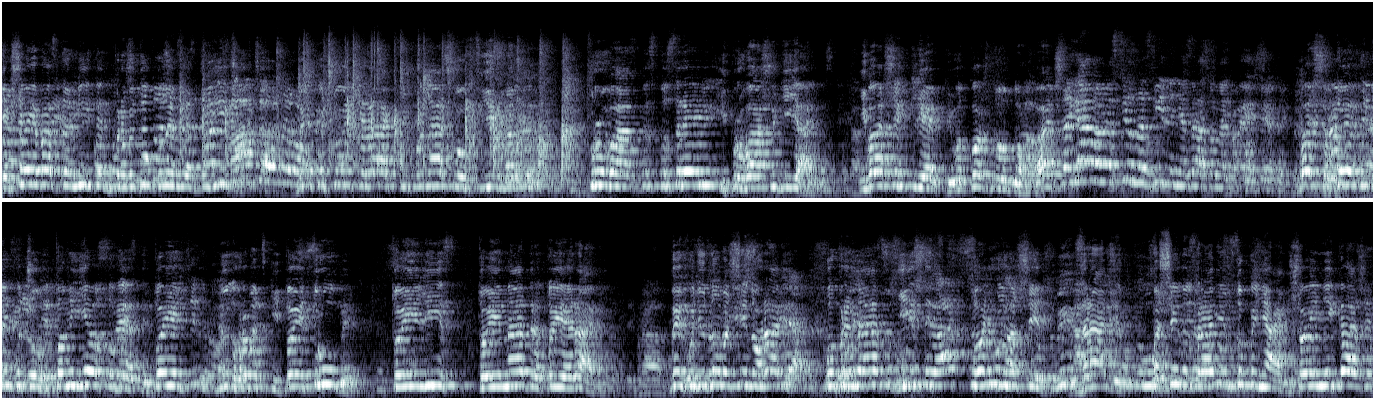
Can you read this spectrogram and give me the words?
Якщо я вас на мітинг приведу, коли ви не ви почуєте реакцію про нашого фірма, про вас безпосередньо і про вашу діяльність. І ваших клієнтів, от кожного одного. Бачите? Заява на стіл на звільнення зразу найперше. Бачите, то я хотів почути, то не є особисте, то є люди громадські, то є труби, то є ліс, то є надра, то є гравій. Ви хоч одну машину гравію, попри нас їздить сотні машин з гравієм. Машину з гравієм зупиняємо. Що він мені каже?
